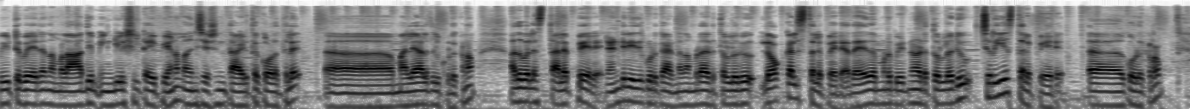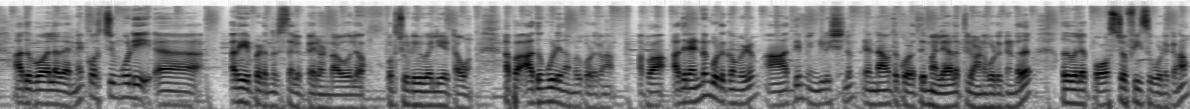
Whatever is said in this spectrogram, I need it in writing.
വീട്ടുപേര് നമ്മൾ ആദ്യം ഇംഗ്ലീഷിൽ ടൈപ്പ് ചെയ്യണം. അതിനുശേഷം താഴത്തെ കോളത്തിൽ മലയാളത്തിൽ കൊടുക്കണം. അതുപോലെ സ്ഥലപ്പേര് രണ്ട് രീതിയിൽ കൊടുക്കാറുണ്ട്. നമ്മുടെ അടുത്തുള്ളൊരു ലോക്കൽ സ്ഥലപ്പേര് അതായത് നമ്മുടെ വീടിനടുത്തുള്ളൊരു ചെറിയ സ്ഥലപ്പേര് കൊടുക്കണം. അതുപോലെ തന്നെ കുറച്ചും കൂടി അറിയപ്പെടുന്നൊരു സ്ഥലപ്പേരുണ്ടാവുമല്ലോ. കുറച്ചുകൂടി ഒരു വലിയ ടൗൺ. അപ്പോൾ അതും കൂടി നമ്മൾ കൊടുക്കണം. അപ്പോൾ അത് രണ്ടും കൊടുക്കുമ്പോഴും ആദ്യം ഇംഗ്ലീഷിലും രണ്ടാമത്തെ കോളത്തിൽ മലയാളത്തിലുമാണ് കൊടുക്കേണ്ടത്. അതുപോലെ പോസ്റ്റ് ഓഫീസ് കൊടുക്കണം.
